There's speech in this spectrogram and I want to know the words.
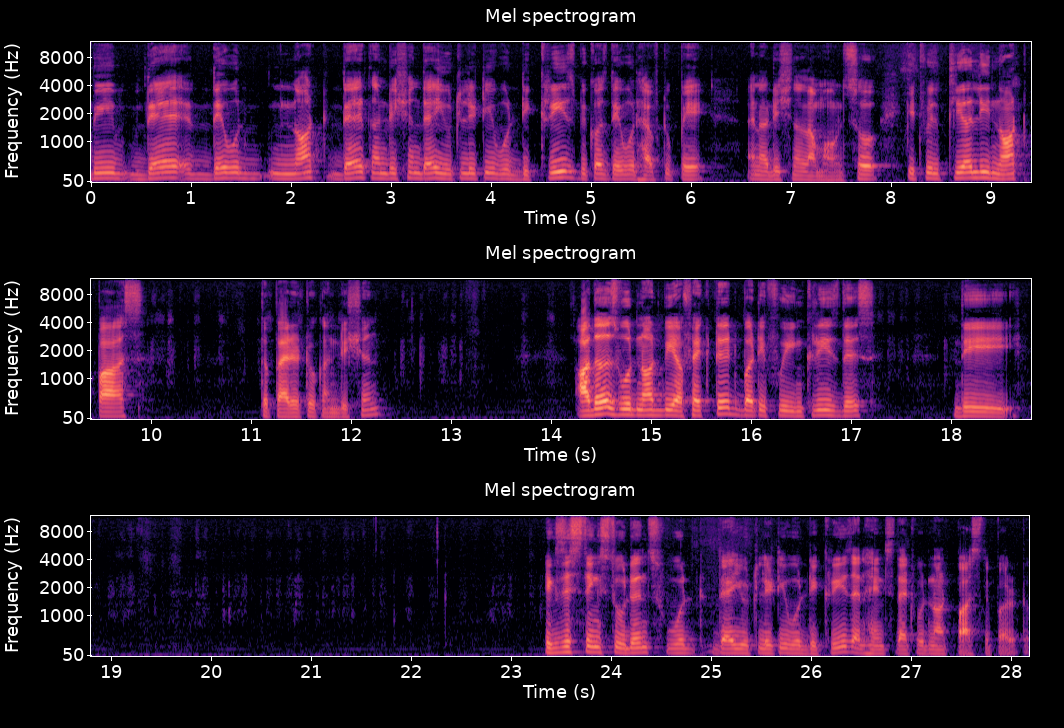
be there, they would not, their condition, their utility would decrease because they would have to pay an additional amount. So, it will clearly not pass the Pareto condition. Others would not be affected, but if we increase this the existing students would their utility would decrease and hence that would not pass the Pareto.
